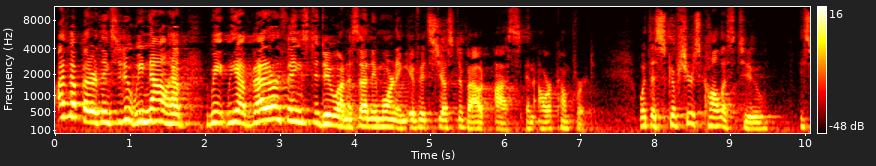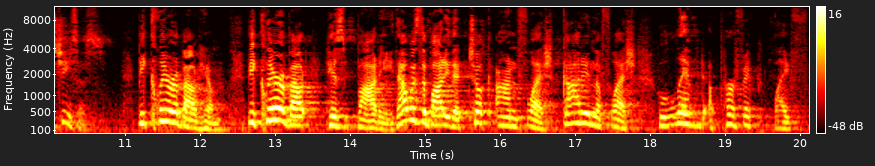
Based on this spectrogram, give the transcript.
I've got better things to do. We now have, we, we have better things to do on a Sunday morning if it's just about us and our comfort. What the scriptures call us to is Jesus. Be clear about him. Be clear about his body. That was the body that took on flesh, God in the flesh, who lived a perfect life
